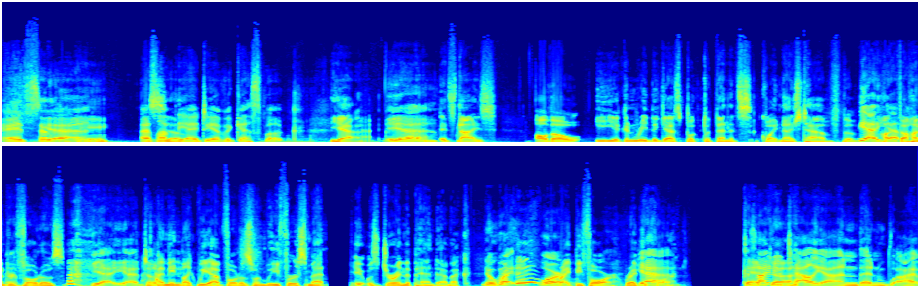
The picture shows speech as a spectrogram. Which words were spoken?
funny. It's so funny. I love So- the idea of a guest book. Yeah. Yeah. It's nice. Although you can read the guest book, but then it's quite nice to have the, Yeah, yeah, the 100 photos. Yeah, yeah. Totally. I mean, like we have photos when we first met. It was during the pandemic. no, right before. Right before. Right Yeah. before. Because I knew uh, Talia, and then I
